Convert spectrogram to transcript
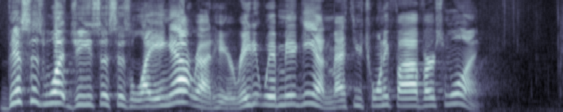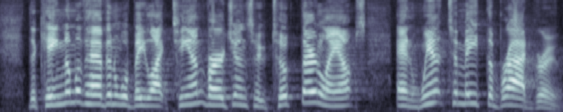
This is what Jesus is laying out right here. Read it with me again Matthew 25, verse 1. The kingdom of heaven will be like ten virgins who took their lamps and went to meet the bridegroom.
